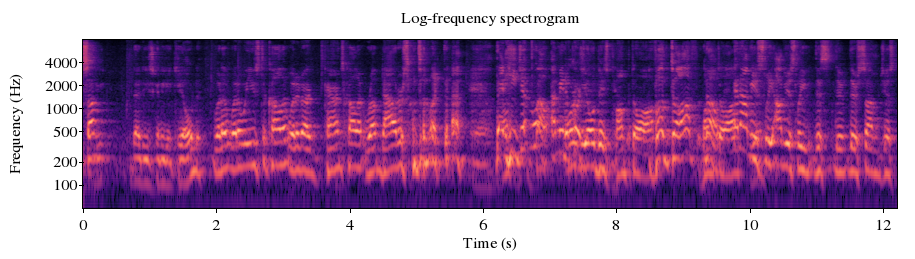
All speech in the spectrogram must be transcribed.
some. That he's going to get killed? What, do- what do we used to call it? What did our parents call it? Rubbed out or something like that. That he just well, I mean, of or course, the old days bumped off? bumped off. Bumped no, off, and obviously, obviously, this there, there's some just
